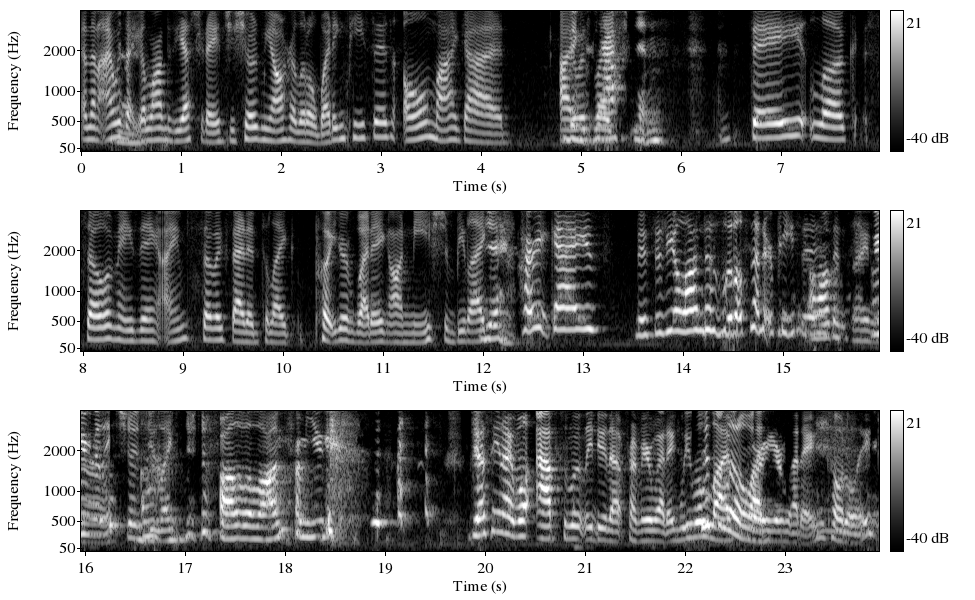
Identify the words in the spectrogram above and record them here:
And then I was at Yolanda's yesterday and she showed me all her little wedding pieces. Oh my god. I Big was like they look so amazing. I am so excited to like put your wedding on niche and be like, Yeah. "All right guys, this is Yolanda's little centerpieces." Awesome. And We really should do like just to follow along from you guys. Jessie and I will absolutely do that from your wedding. We will Just live little for one. your wedding. Totally.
